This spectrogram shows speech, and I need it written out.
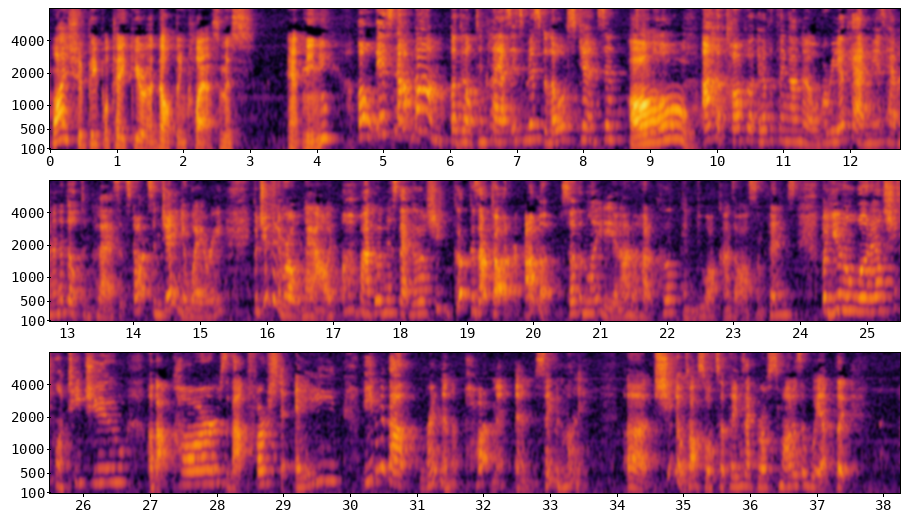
Why should people take your adulting class, Miss Aunt Mimi? Oh, it's not my adulting class. It's Miss Dolores Jensen. Oh. Have taught her everything I know. Berea Academy is having an adulting class. It starts in January, but you can enroll now. And oh my goodness, that girl, she can cook because I taught her. I'm a Southern lady and I know how to cook and do all kinds of awesome things. But you know what else? She's going to teach you about cars, about first aid, even about renting an apartment and saving money. Uh, she knows all sorts of things. That girl's smart as a whip, but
